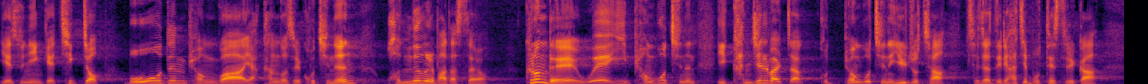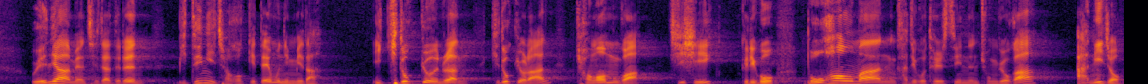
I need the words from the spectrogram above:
예수님께 직접 모든 병과 약한 것을 고치는 권능을 받았어요. 그런데 왜 이 병 고치는 이 간질발작 고- 병 고치는 일조차 제자들이 하지 못했을까? 왜냐하면 제자들은 믿음이 적었기 때문입니다. 이 기독교란 기독교란 경험과 지식 그리고 노하우만 가지고 될 수 있는 종교가 아니죠.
